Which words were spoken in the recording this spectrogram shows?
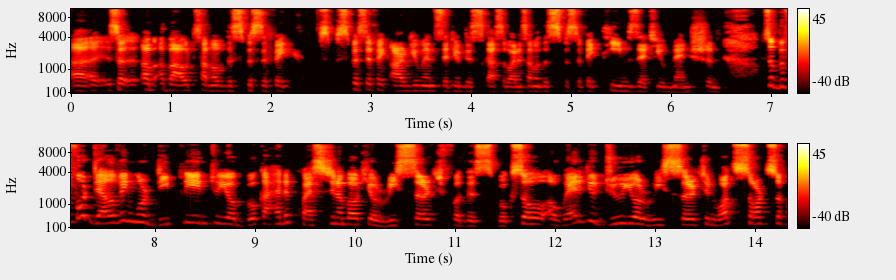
uh, so about some of the specific specific arguments that you discuss about and some of the specific themes that you mention. So, before delving more deeply into your book, I had a question about your research for this book. So, uh, where did you do your research and what sorts of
